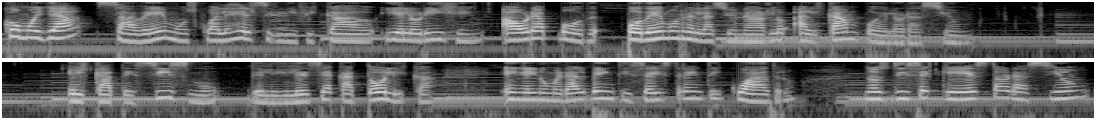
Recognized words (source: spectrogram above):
Como ya sabemos cuál es el significado y el origen, ahora podemos relacionarlo al campo de la oración. El catecismo de la Iglesia Católica, en el numeral 2634, nos dice que esta oración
